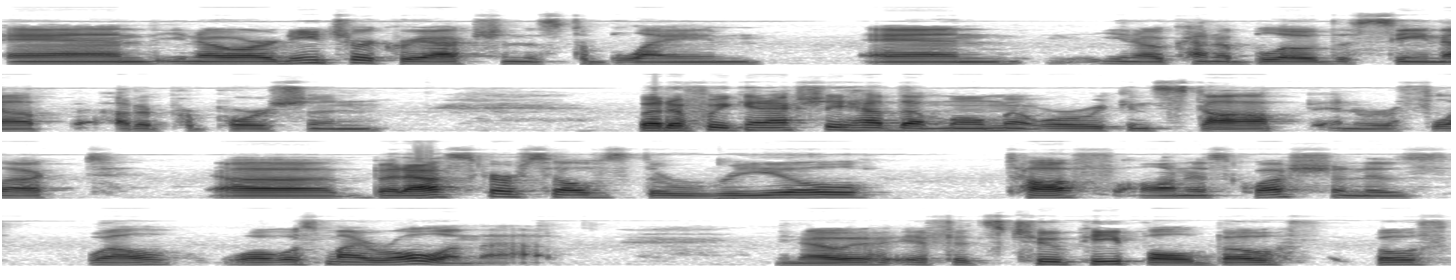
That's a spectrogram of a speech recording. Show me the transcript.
And, you know, our knee jerk reaction is to blame and, you know, kind of blow the scene up out of proportion. But if we can actually have that moment where we can stop and reflect, uh, but ask ourselves the real tough, honest question is, well, what was my role in that? You know, if, if it's two people, both both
